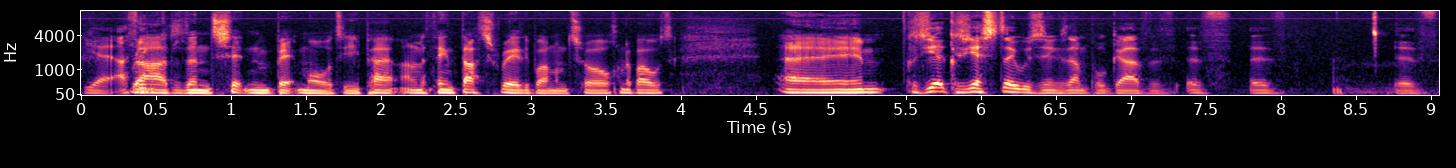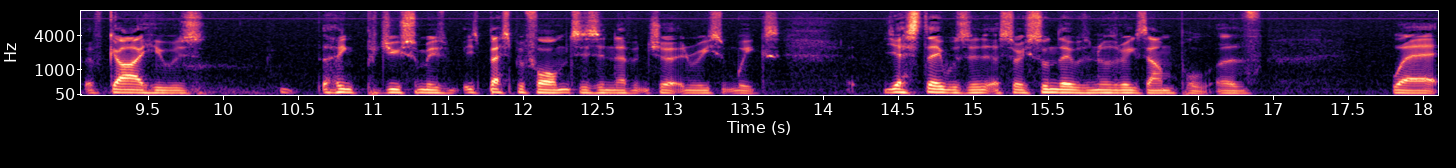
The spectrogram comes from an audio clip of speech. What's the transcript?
Yeah, I think rather than sitting a bit more deeper. And I think that's really what I'm talking about. Um, because yeah, because yesterday was an example, Gav, of of of of, of guy who was, I think, produced some of his, his best performances in Everton in recent weeks. Yesterday was a, sorry, Sunday was another example of where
